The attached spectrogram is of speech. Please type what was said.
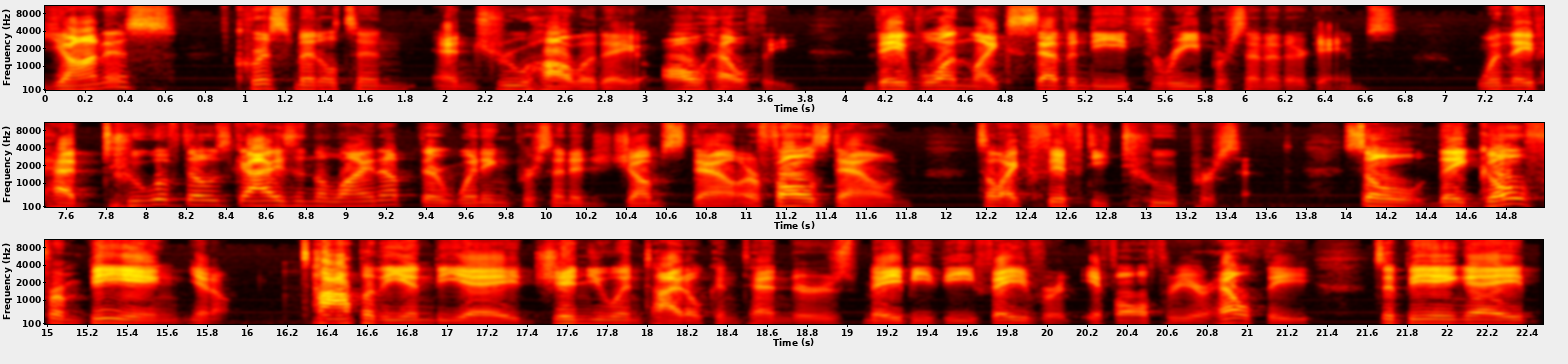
Giannis, Khris Middleton, and Jrue Holiday all healthy, they've won like seventy three percent of their games when they've had two of those guys in the lineup, their winning percentage jumps down or falls down to like 52%. So they go from being, you know, top of the NBA, genuine title contenders, maybe the favorite if all three are healthy, to being a,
